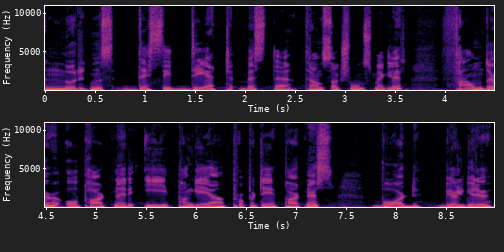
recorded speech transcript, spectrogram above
Nordens desidert beste transaksjonsmegler, founder og partner i Pangea Property Partners, Bård Bjølgerud.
